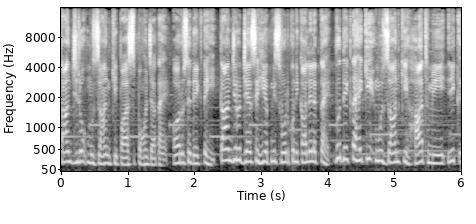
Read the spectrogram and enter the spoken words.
तांजिरो मुजान के पास पहुँच जाता है और उसे देखते ही तांजिरो जैसे ही अपनी स्वord को निकालने लगता है, वो देखता है कि मुजान के हाथ में एक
